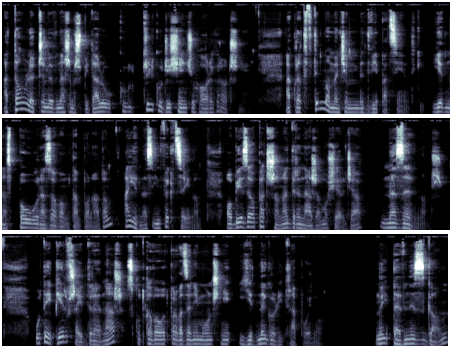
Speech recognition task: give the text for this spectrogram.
a tą leczymy w naszym szpitalu kilkudziesięciu chorych rocznie. Akurat w tym momencie mamy dwie pacjentki. Jedna z półrazową tamponadą, a jedna z infekcyjną. Obie zaopatrzone drenażem osierdzia na zewnątrz. U tej pierwszej drenaż skutkował odprowadzeniem łącznie jednego litra płynu. No i pewny zgon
